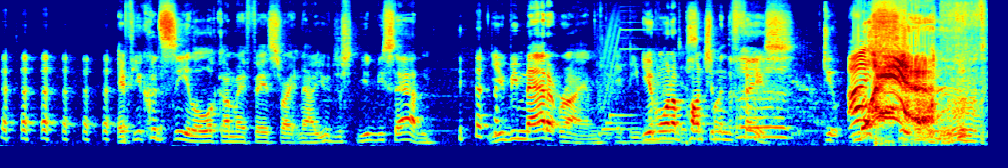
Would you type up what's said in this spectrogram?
If you could see the look on my face right now, you'd just you'd be sad. You'd be mad at Ryan. You'd want to punch him in the face. Do I?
